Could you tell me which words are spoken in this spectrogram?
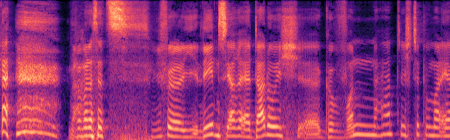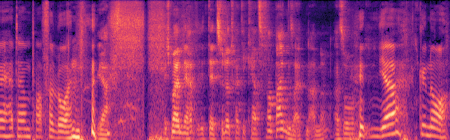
wenn man das jetzt, wie viele Lebensjahre er dadurch äh, gewonnen hat, ich tippe mal, er hätte ein paar verloren. ja. Ich meine, der, hat, der zündet halt die Kerze von beiden Seiten an, ne? Also. ja, genau.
